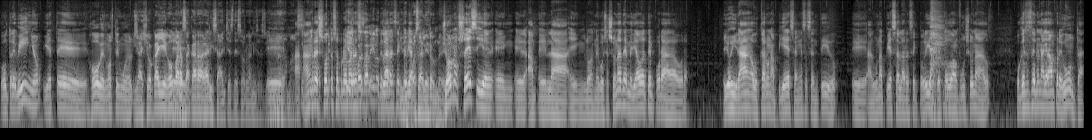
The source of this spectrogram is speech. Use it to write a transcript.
con Treviño y este joven Austin Wells, Y Ashoka llegó para Eh, sacar a Gary Sánchez de esa organización, eh, nada más. ha- han resuelto ese problema de la salieron de. Yo no sé si en, en- en- am- en la, en las negociaciones de mediados de temporada ahora, ellos irán a buscar una pieza en ese sentido, eh, alguna pieza de la receptoría, que todos han funcionado, porque esa sería una gran pregunta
